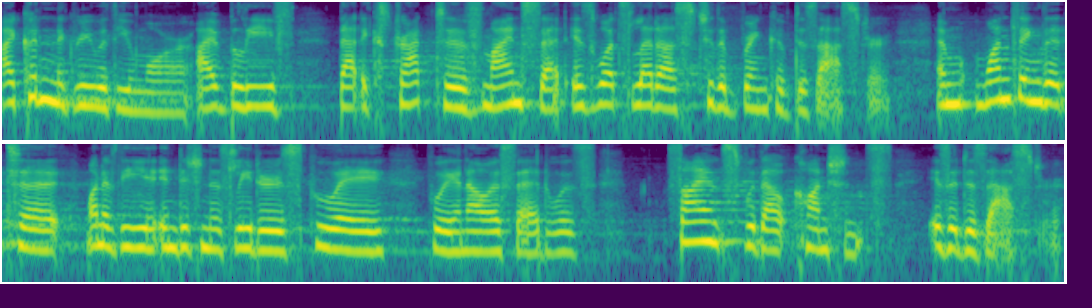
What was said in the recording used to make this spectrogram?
I couldn't agree with you more. I believe that extractive mindset is what's led us to the brink of disaster. And one thing that uh, one of the indigenous leaders, Pue, Pueanawa, said was science without conscience is a disaster.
